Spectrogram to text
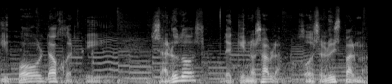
y Paul Doherty. Saludos de quien nos habla, José Luis Palma.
